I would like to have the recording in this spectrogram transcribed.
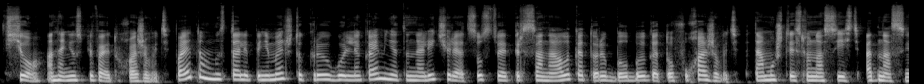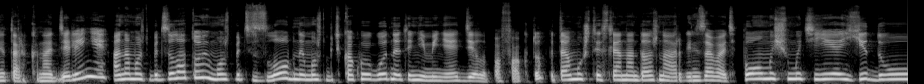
все, она не успевает ухаживать. Поэтому мы стали понимать, что краеугольный камень — это наличие или отсутствие персонала, который был бы готов ухаживать. Потому что если у нас есть одна санитарка на отделении, она может быть золотой, может быть злобной, может быть какой угодно, это не меняет дело по факту. Потому что если она должна организовать помощь в мытье, еду,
